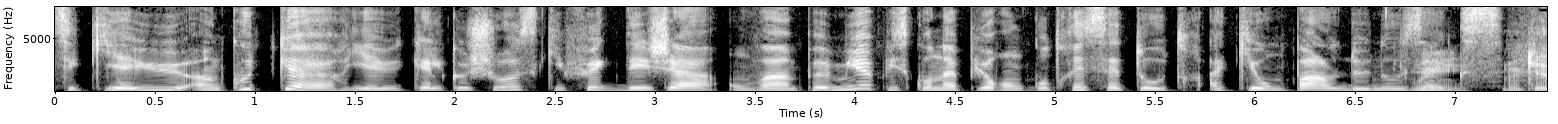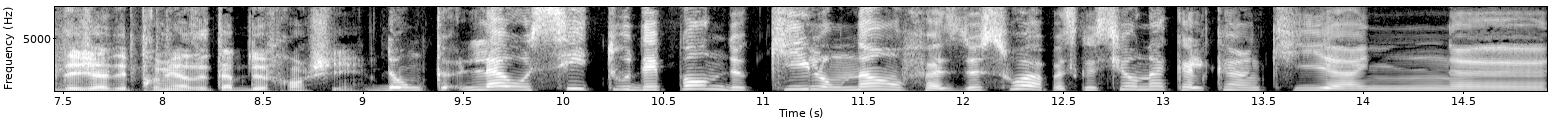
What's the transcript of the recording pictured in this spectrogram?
c'est qu'il y a eu un coup de cœur, il y a eu quelque chose qui fait que déjà on va un peu mieux puisqu'on a pu rencontrer cet autre à qui on parle de nos Oui. ex. Donc il y a déjà des premières étapes de franchie. Donc là aussi, tout dépend de qui l'on a en face de soi. Parce que si on a quelqu'un qui a une euh,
